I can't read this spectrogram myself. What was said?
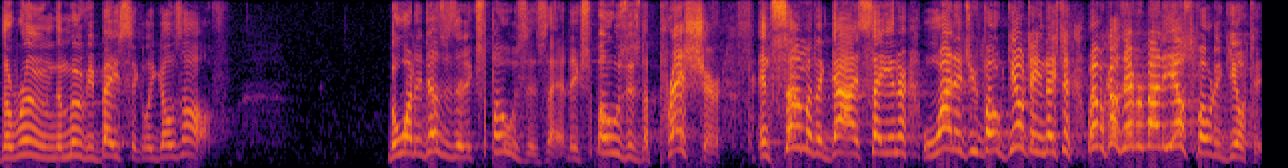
the room, the movie basically goes off. But what it does is it exposes that. It exposes the pressure. And some of the guys say in there, Why did you vote guilty? And they said, Well, because everybody else voted guilty.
